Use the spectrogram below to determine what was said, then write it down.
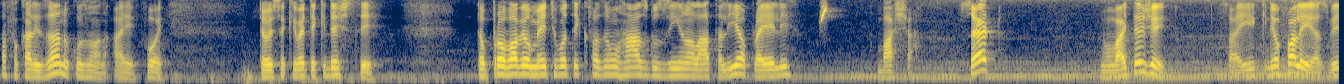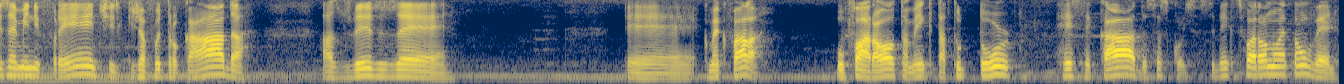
Tá focalizando, cuzona? Aí, foi. Então isso aqui vai ter que descer. Então provavelmente eu vou ter que fazer um rasgozinho na lata ali, ó. Pra ele baixar. Certo? Não vai ter jeito. Isso aí, que nem eu falei, às vezes é mini frente, que já foi trocada. Às vezes é é, como é que fala? O farol também, que tá tudo torto, ressecado, essas coisas. Se bem que esse farol não é tão velho.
